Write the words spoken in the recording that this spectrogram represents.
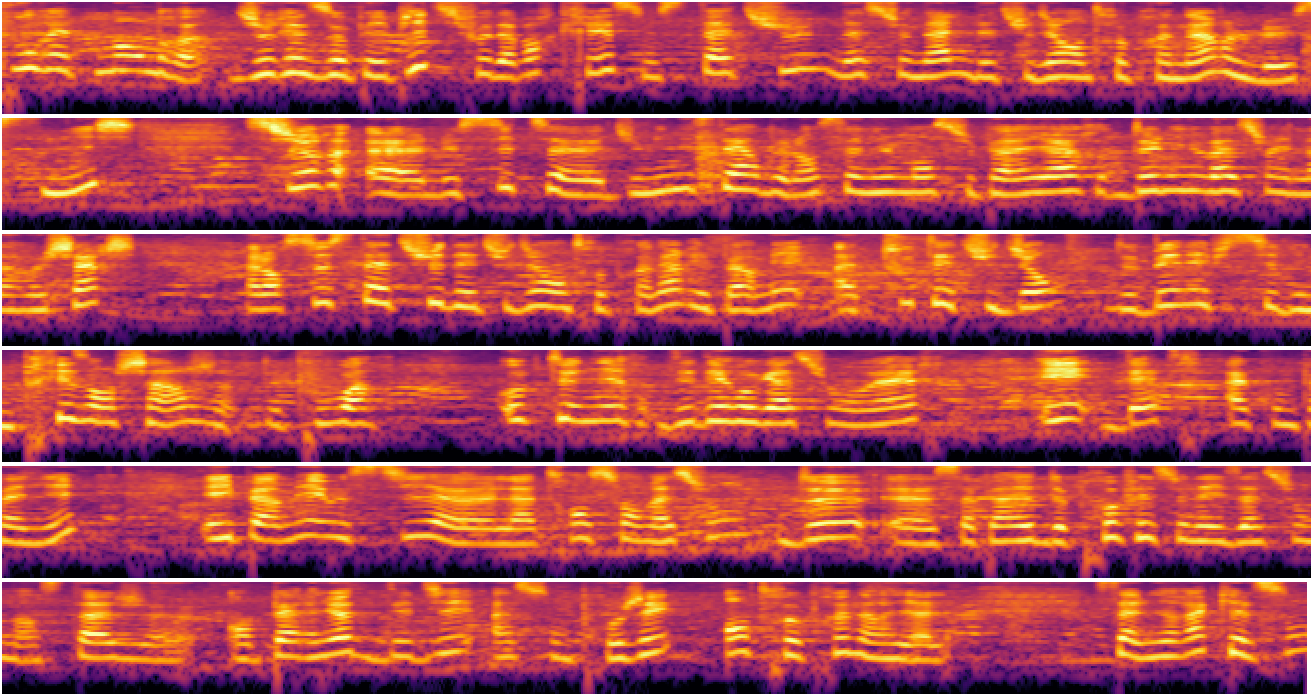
Pour être membre du réseau Pépite, il faut d'abord créer son statut national d'étudiant entrepreneur, le SNI, sur euh, le site du ministère de l'Enseignement supérieur, de l'Innovation et de la Recherche. Alors ce statut d'étudiant entrepreneur, il permet à tout étudiant de bénéficier d'une prise en charge, de pouvoir obtenir des dérogations horaires et d'être accompagné. Et il permet aussi euh, la transformation de sa période de professionnalisation d'un stage en période dédiée à son projet entrepreneurial. Samira, quels sont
